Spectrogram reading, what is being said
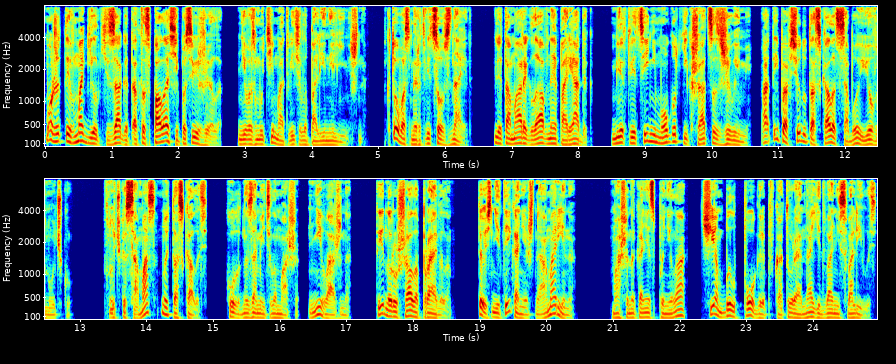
Может, ты в могилке за год отоспалась и посвежела, невозмутимо ответила Полина Ильинична. Кто вас, мертвецов, знает? Для Тамары главное — порядок. Мертвецы не могут якшаться с живыми, а ты повсюду таскала с собой ее внучку. Внучка сама со мной таскалась? Холодно заметила Маша. Неважно. Ты нарушала правила. То есть не ты, конечно, а Марина. Маша наконец поняла, чем был погреб, в который она едва не свалилась.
